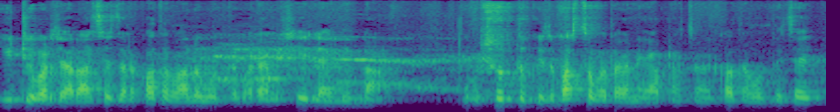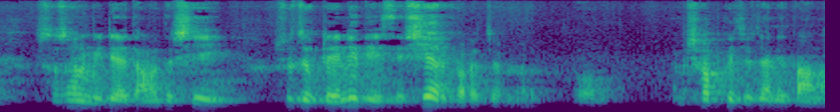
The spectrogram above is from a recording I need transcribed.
ইউটিউবার যারা আছে, যারা কথা ভালো বলতে পারে, আমি সেই লাইনে না। তবে সত্য কিছু বাস্তবতা নিয়ে আপনার সঙ্গে কথা বলতে চাই। সোশ্যাল মিডিয়াতে আমাদের সেই সুযোগটা এনে দিয়েছে শেয়ার করার জন্য। আমি সব কিছু জানি তা না।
